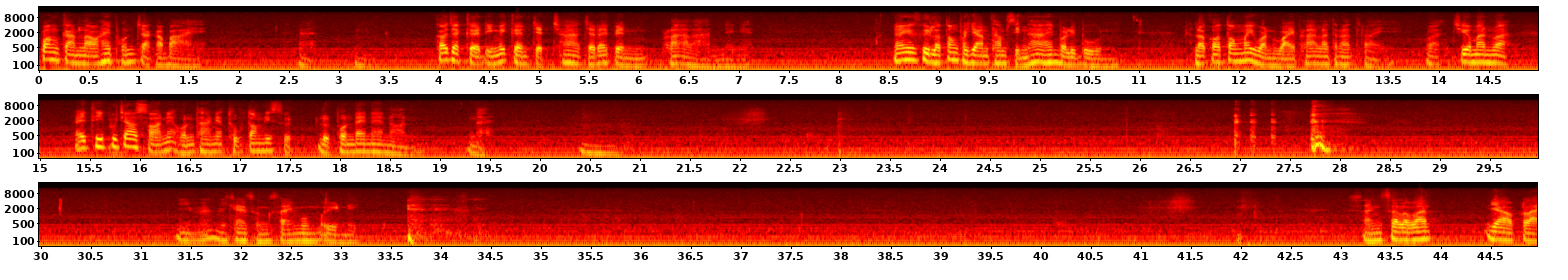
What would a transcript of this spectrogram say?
ป้องกันเราให้พ้นจากอบายนะก็จะเกิดอีกไม่เกินเจ็ดชาติจะได้เป็นพระอรหันต์อย่างนี้นั่นก็คือเราต้องพยายามทำศีลห้าให้บริบูรณ์ แล้วก็ต้องไม่หวั่นไหวพระรัตนตรัยว่าเชื่อมั่นว่าไอ้ที่ผู้เจ้าสอนเนี่ยหนทางเนี่ยถูกต้องที่สุดหลุดพ้นได้แน่นอนนะ มีไหมมีใครสงสัยมุมอื่นอีก สังสารวัตรยาวไกล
